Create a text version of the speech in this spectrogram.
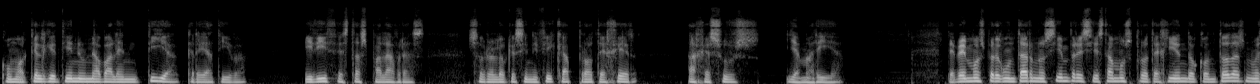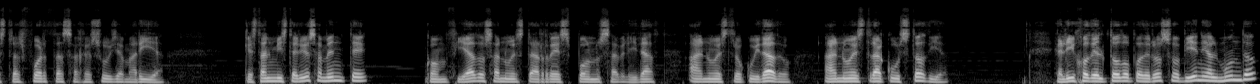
como aquel que tiene una valentía creativa y dice estas palabras sobre lo que significa proteger a Jesús y a María. Debemos preguntarnos siempre si estamos protegiendo con todas nuestras fuerzas a Jesús y a María, que están misteriosamente confiados a nuestra responsabilidad, a nuestro cuidado, a nuestra custodia. El Hijo del Todopoderoso viene al mundo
